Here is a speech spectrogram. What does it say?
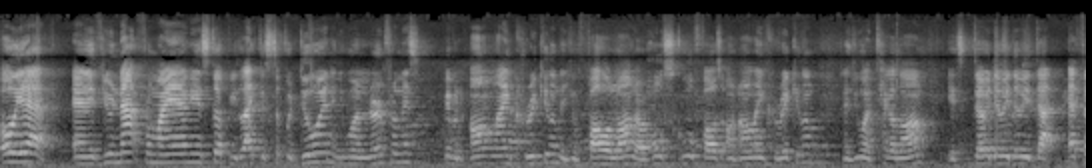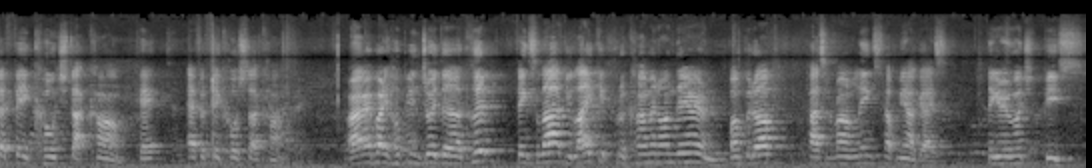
Oh yeah, and if you're not from Miami and stuff, you like the stuff we're doing and you want to learn from this, we have an online curriculum that you can follow along. Our whole school follows on online curriculum, and if you want to tag along, it's www.ffacoach.com. Okay, ffacoach.com. All right, everybody. Hope you enjoyed the clip. Thanks a lot. If you like it, put a comment on there and bump it up. Pass it around links. Help me out, guys. Thank you very much. Peace.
